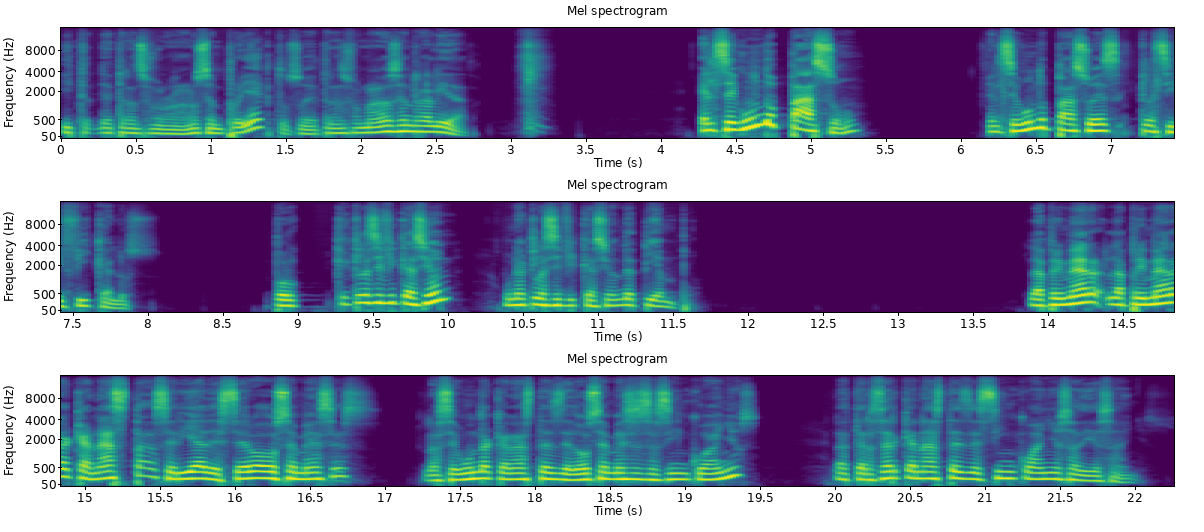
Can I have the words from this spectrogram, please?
de transformarlos en proyectos o de transformarlos en realidad. El segundo paso, el segundo paso es clasifícalos. ¿Por qué clasificación? Una clasificación de tiempo. La, la primera canasta sería de 0 a 12 meses, la segunda canasta es de 12 meses a 5 años, la tercera canasta es de 5 años a 10 años.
